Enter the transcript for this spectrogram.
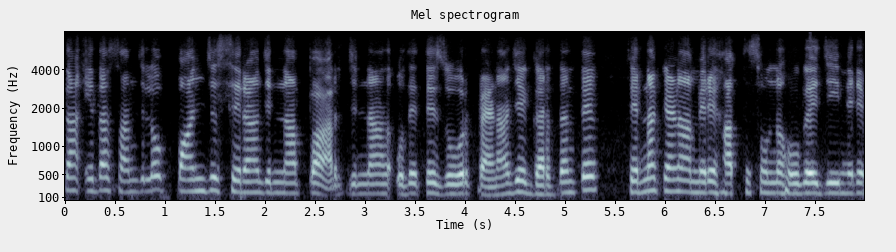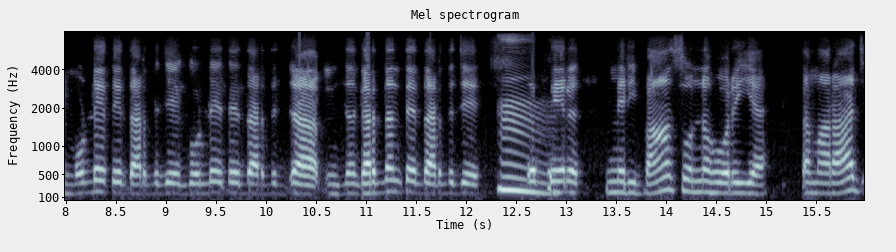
ਤਾਂ ਇਹਦਾ ਸਮਝ ਲਓ ਪੰਜ ਸਿਰਾਂ ਜਿੰਨਾ ਭਾਰ ਜਿੰਨਾ ਉਹਦੇ ਤੇ ਜ਼ੋਰ ਪੈਣਾ ਜੇ ਗਰਦਨ ਤੇ ਫਿਰ ਨਾ ਕਹਿਣਾ ਮੇਰੇ ਹੱਥ ਸੁੰਨ ਹੋ ਗਏ ਜੀ ਮੇਰੇ ਮੋਢੇ ਤੇ ਦਰਦ ਜੇ ਗੋਡੇ ਤੇ ਦਰਦ ਜਾਂ ਗਰਦਨ ਤੇ ਦਰਦ ਜੇ ਤੇ ਫਿਰ ਮੇਰੀ ਬਾਹ ਸੁੰਨ ਹੋ ਰਹੀ ਹੈ। ਤਾਂ ਮਹਾਰਾਜ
